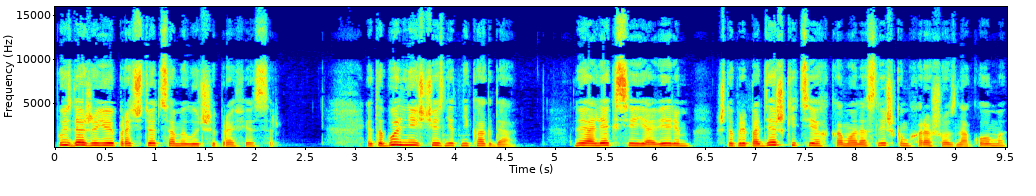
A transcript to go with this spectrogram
пусть даже ее и прочтет самый лучший профессор. Эта боль не исчезнет никогда — ну и Алексей я верим, что при поддержке тех, кому она слишком хорошо знакома,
